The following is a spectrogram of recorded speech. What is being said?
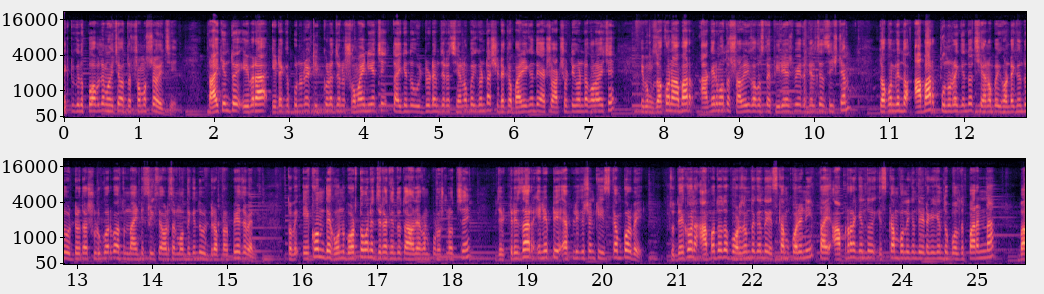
একটু কিন্তু প্রবলেম হয়েছে অর্থাৎ সমস্যা হয়েছে। তাই কিন্তু এবার এটাকে পুনরায় ঠিক করার জন্য সময় নিয়েছে তাই কিন্তু উইড্রো টাইম যেটা ছিয়ানব্বই ঘণ্টা সেটাকে বাড়িয়ে কিন্তু একশো আটষট্টি ঘণ্টা করা হয়েছে এবং যখন আবার আগের মতো স্বাভাবিক অবস্থায় ফিরে আসবে ফাইন্যান্সিয়াল সিস্টেম তখন কিন্তু আবার পুনরায় কিন্তু ছিয়ানব্বই ঘণ্টা কিন্তু উইড্রোটা শুরু করবে, অর্থাৎ নাইনটি সিক্স আওয়ার্সের মধ্যে কিন্তু উইড্রো আপনারা পেয়ে যাবেন। তবে এখন দেখুন, বর্তমানে যেটা কিন্তু তাহলে এখন প্রশ্ন হচ্ছে যে ট্রেজার এনএফটি অ্যাপ্লিকেশন কি স্ক্যাম করবে? তো দেখুন, আপাতত পর্যন্ত কিন্তু স্ক্যাম করেনি, তাই আপনারা কিন্তু স্ক্যাম বলে কিন্তু এটাকে কিন্তু বলতে পারেন না। বা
